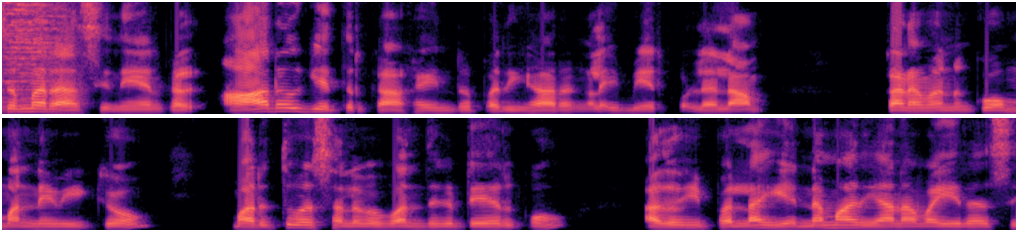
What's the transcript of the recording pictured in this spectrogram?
சிம்மராசினியர்கள் ஆரோக்கியத்திற்காக இன்று பரிகாரங்களை மேற்கொள்ளலாம். கணவனுக்கோ மனைவிக்கோ மருத்துவ செலவு வந்துகிட்டே இருக்கும். அதுவும் இப்பெல்லாம் என்ன மாதிரியான வைரஸ்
